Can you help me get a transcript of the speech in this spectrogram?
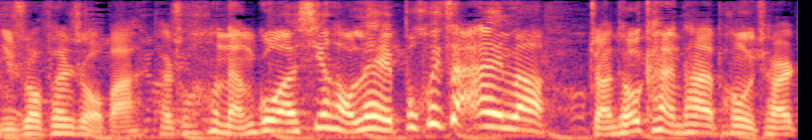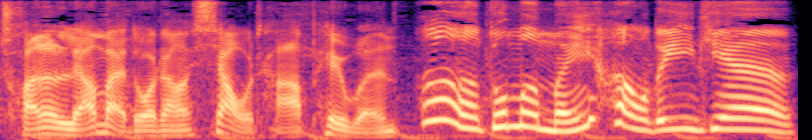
你说分手吧，他说好难过，心好累，不会再爱了。转头看他的朋友圈，传了两百多张下午茶配文，啊，多么美好的一天。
